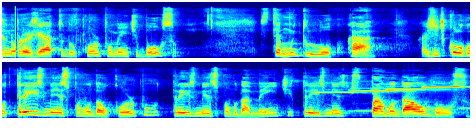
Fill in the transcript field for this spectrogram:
no projeto do Corpo, Mente e Bolso, isso é muito louco, cara. A gente colocou três meses para mudar o corpo, três meses para mudar a mente, três meses para mudar o bolso.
